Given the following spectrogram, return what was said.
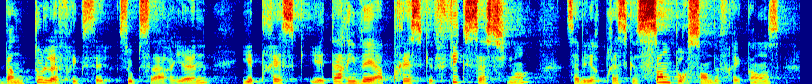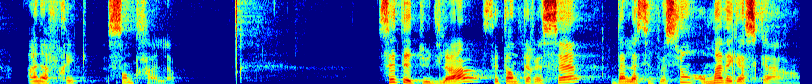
dans toute l'Afrique subsaharienne. Il est, presque, il est arrivé à presque fixation, ça veut dire presque 100% de fréquence, en Afrique centrale. Cette étude-là s'est intéressée dans la situation au Madagascar.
